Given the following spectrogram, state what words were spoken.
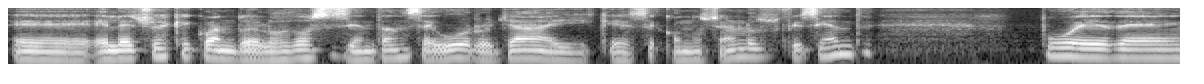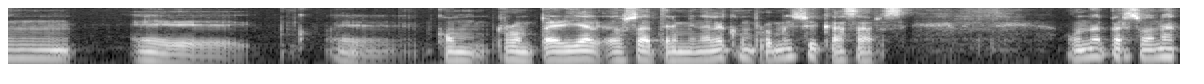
el hecho es que cuando los dos se sientan seguros ya y que se conocen lo suficiente, pueden romper, o sea, terminar el compromiso y casarse. Una persona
